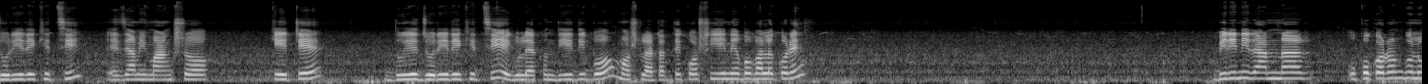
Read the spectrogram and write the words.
জড়িয়ে রেখেছি। এই যে আমি মাংস কেটে ধুয়ে জড়িয়ে রেখেছি, এগুলো এখন দিয়ে দিব, মশলাটাতে কষিয়ে নেব ভালো করে। বিরিয়ানি রান্নার উপকরণগুলো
